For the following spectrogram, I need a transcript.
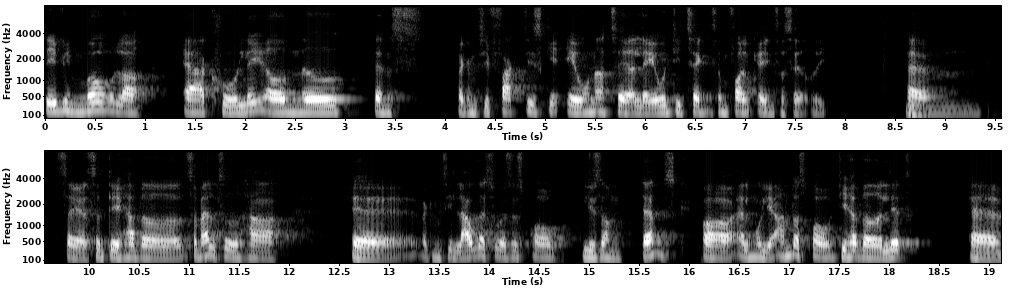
det vi måler er korreleret med dens, hvad kan man sige, faktiske evner til at lave de ting, som folk er interesseret i. Mm. Um, så ja, så det har været, som altid har, øh, hvad kan man sige, lavressourcesprog, ligesom dansk og alle mulige andre sprog, de har været lidt, øh,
